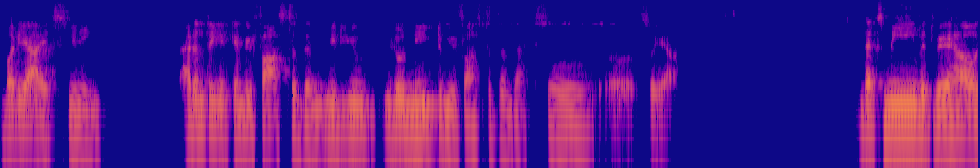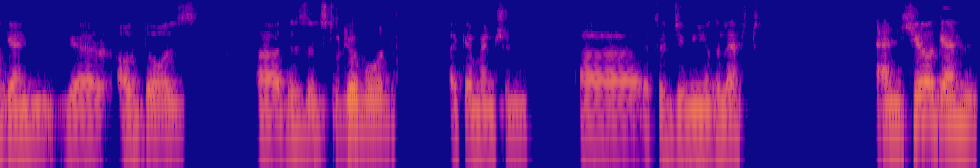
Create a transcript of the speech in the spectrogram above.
but yeah it's meaning i don't think it can be faster than you you, you don't need to be faster than that so uh, so yeah. That's me with Weihao again. We're outdoors. Uh, this is in studio mode like i mentioned uh, that's with jimmy on the left. And here again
